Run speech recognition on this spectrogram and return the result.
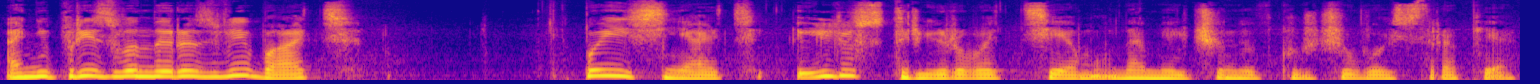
Они призваны развивать, пояснять, иллюстрировать тему, намеченную в ключевой строфе.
